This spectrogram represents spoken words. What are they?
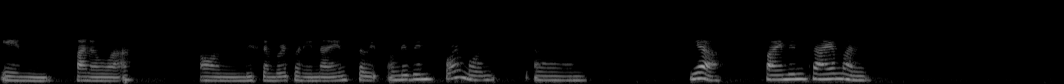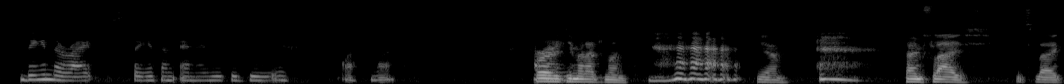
in panama on december 29th so it's only been four months and yeah finding time and being in the right space and energy to do this was not priority management. Yeah time flies. It's like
